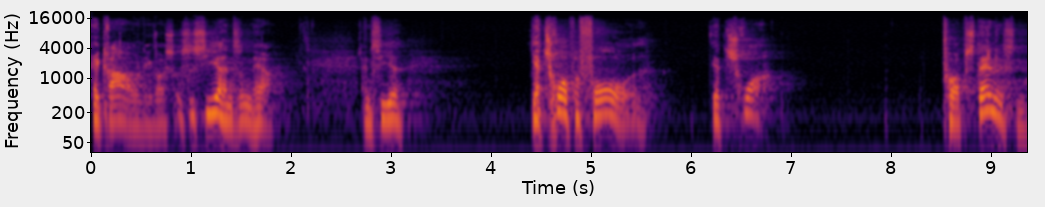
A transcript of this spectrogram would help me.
af graven, ikke også? Og så siger han sådan her. Han siger, jeg tror på foråret. Jeg tror på opstandelsen.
